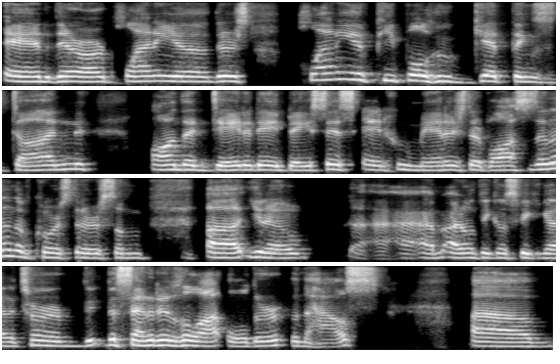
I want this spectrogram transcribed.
And there are plenty of, there's plenty of people who get things done on the day-to-day basis and who manage their bosses. And then of course there's some uh, you know I, I, don't think i'm speaking out of term the, the, senate is a lot older than the house. Um,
